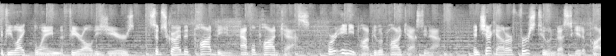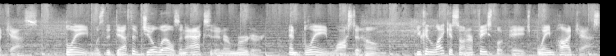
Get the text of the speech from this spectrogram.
If you like Blame, the fear all these years, subscribe at Podbean, Apple Podcasts, or any popular podcasting app and check out our first two investigative podcasts. Blame was the death of Jill Wells, an accident or murder, and Blame Lost at Home. You can like us on our Facebook page, Blame Podcast.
